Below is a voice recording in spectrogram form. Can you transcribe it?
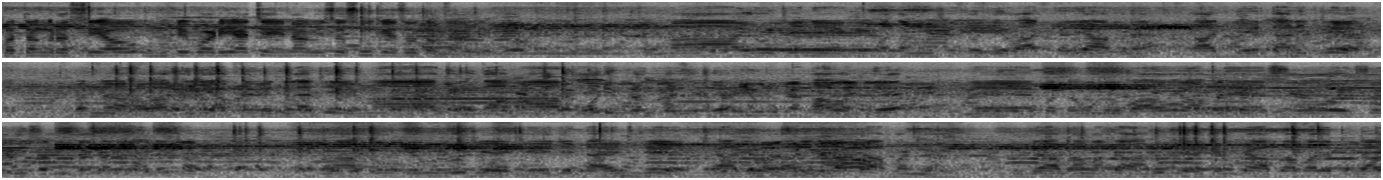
પતંગ રસિયાઓ ઉમટી પડ્યા છે. એના વિશે શું કહેશો તમે આજે? એમાં એવું છે ને કે પતંગ વિશે તો જે વાત કરીએ આપણે આજ તેર તારીખ છે. પણ હવાથી આપણે વેચેલા છે, એમાં ધંધામાં બહુ ડિફરન્સ પડ્યું છે. આ વખતે ને પતંગોનો ભાવ આપણે સો, એકસો વીસ ચાલે છે. પણ આપણું કેવું એવું છે કે જે ટાઈમ છે, એ આજે વધારીને આપે આપણને. એ આપણા માટે સારું છે, કેમ કે આપણા પાસે બધા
